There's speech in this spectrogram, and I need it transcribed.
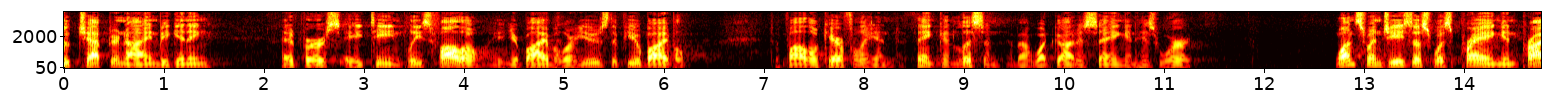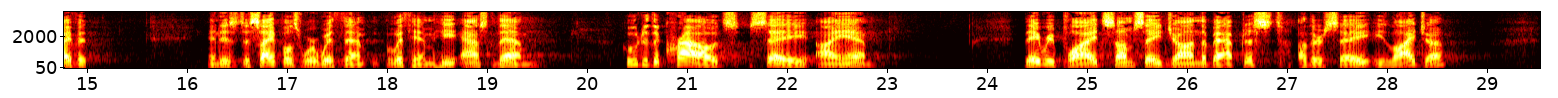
Luke chapter 9, beginning at verse 18. Please follow in your Bible or use the Pew Bible to follow carefully and think and listen about what God is saying in His Word. Once, when Jesus was praying in private and his disciples were with, them, with him, he asked them, Who do the crowds say I am? They replied, Some say John the Baptist, others say Elijah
